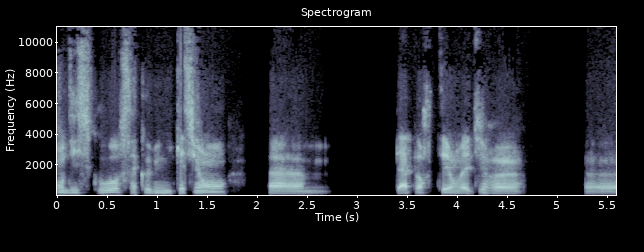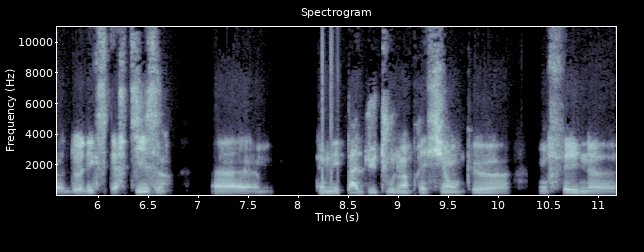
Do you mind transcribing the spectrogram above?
son discours, sa communication, euh, d'apporter, on va dire, euh, euh, de l'expertise, euh, qu'on n'ait pas du tout l'impression que euh, on fait une euh,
